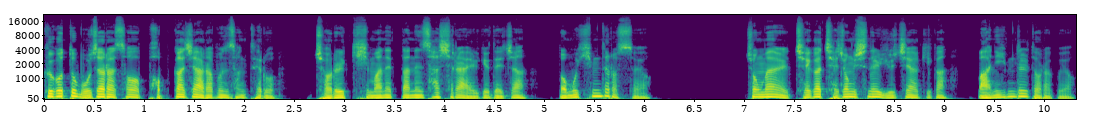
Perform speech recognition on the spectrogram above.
그것도 모자라서 법까지 알아본 상태로 저를 기만했다는 사실을 알게 되자 너무 힘들었어요. 정말 제가 제정신을 유지하기가 많이 힘들더라고요.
